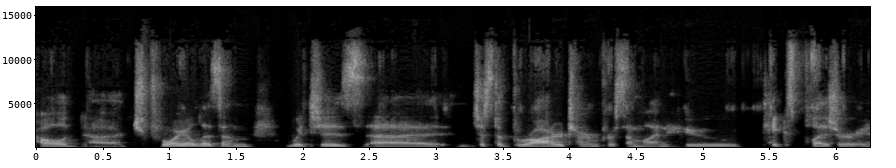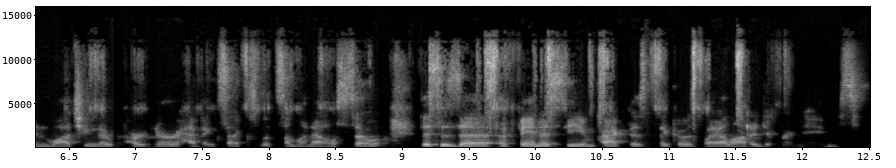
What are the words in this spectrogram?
called uh, troialism, which is uh, just a broader term for someone who takes pleasure in watching their partner having sex with someone else. So this is a, a fantasy and practice that goes by a lot of different names.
